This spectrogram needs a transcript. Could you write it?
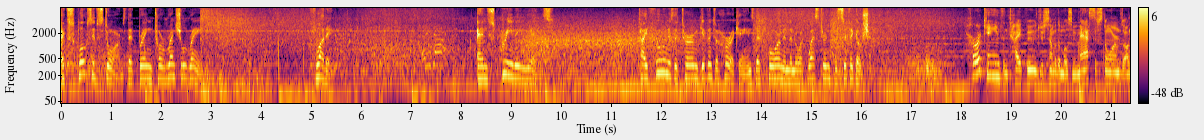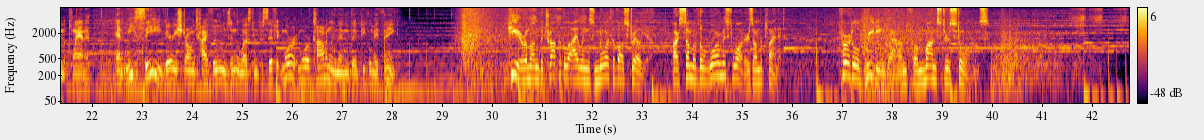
Explosive storms that bring torrential rain, flooding, and screaming winds. Typhoon is the term given to hurricanes that form in the northwestern Pacific Ocean. Hurricanes and typhoons are some of the most massive storms on the planet. And we see very strong typhoons in the Western Pacific more, more commonly than, than people may think. Here among the tropical islands north of Australia are some of the warmest waters on the planet. Fertile breeding ground for monster storms.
